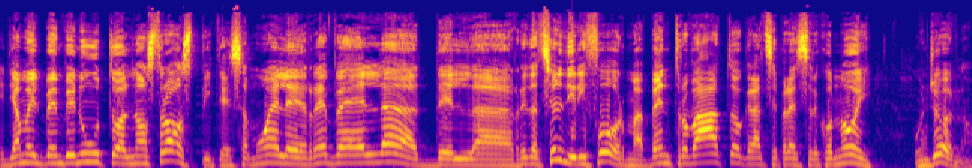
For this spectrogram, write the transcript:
e diamo il benvenuto al nostro ospite Samuele Revel della redazione di Riforma. Ben trovato, grazie per essere con noi. Buongiorno.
